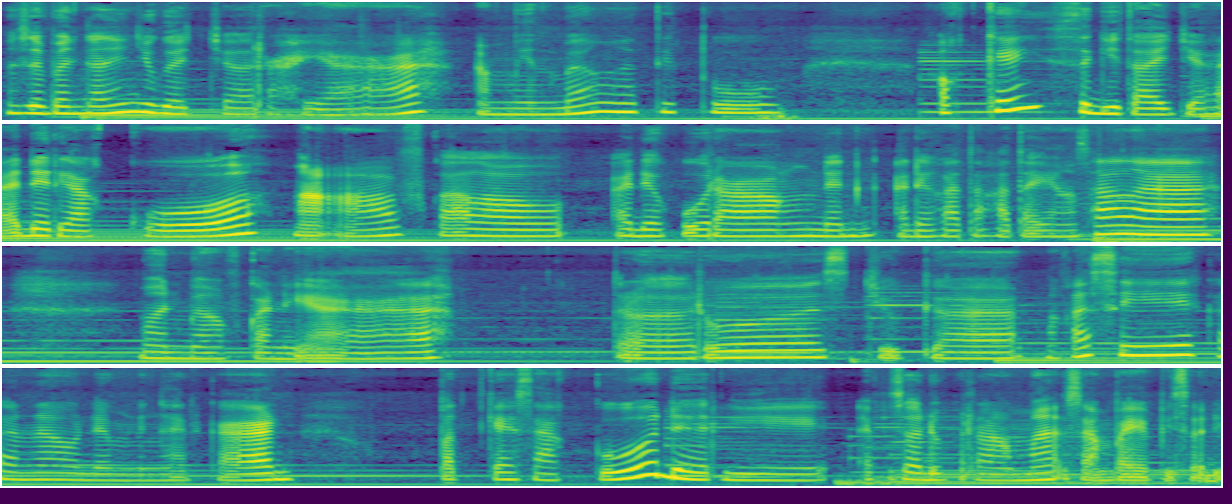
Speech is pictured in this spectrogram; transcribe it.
masa depan kalian juga cerah ya amin banget itu Oke, segitu aja dari aku. Maaf kalau ada kurang dan ada kata-kata yang salah. Mohon maafkan ya. Terus juga makasih karena udah mendengarkan podcast aku dari episode pertama sampai episode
